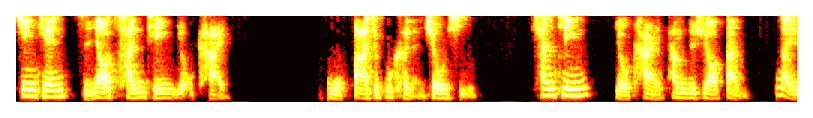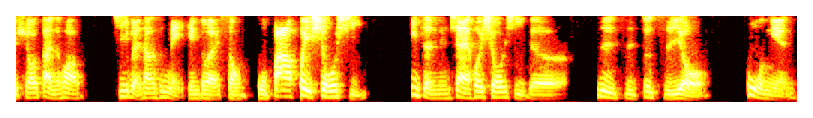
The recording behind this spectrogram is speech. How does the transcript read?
今天只要餐厅有开，我爸就不可能休息。餐厅有开，他们就需要蛋。那也需要蛋的话，基本上是每天都在送。我爸会休息一整年下来会休息的日子，就只有过年，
